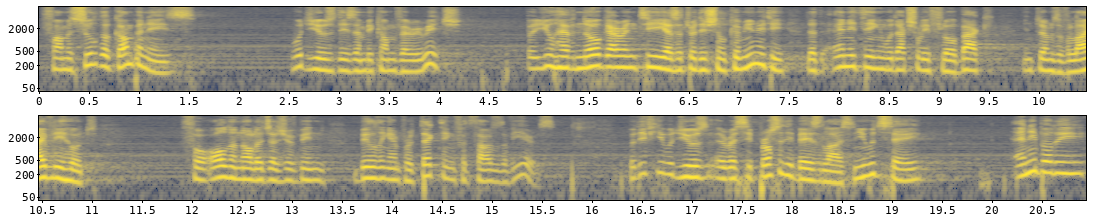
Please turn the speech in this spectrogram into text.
Pharmaceutical companies would use this and become very rich. But you have no guarantee as a traditional community that anything would actually flow back in terms of livelihood for all the knowledge that you've been building and protecting for thousands of years. But if you would use a reciprocity based license, you would say anybody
